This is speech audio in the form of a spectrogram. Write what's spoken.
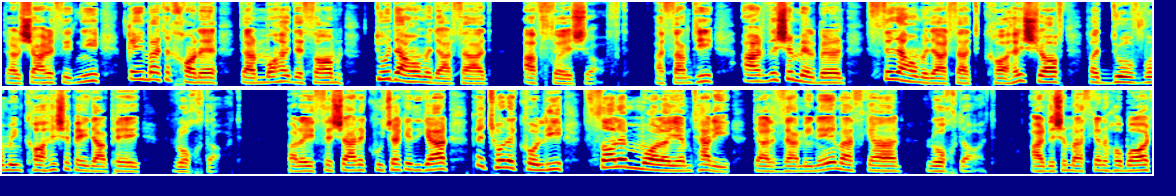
در شهر سیدنی قیمت خانه در ماه دسامبر دو دهم درصد افزایش یافت. از سمتی ارزش ملبرن سه دهم درصد کاهش یافت و دومین کاهش پی در پی رخ داد. برای سه شهر کوچک دیگر به طور کلی سال ملایمتری در زمینه مسکن رخ داد. ارزش مسکن هوبارت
